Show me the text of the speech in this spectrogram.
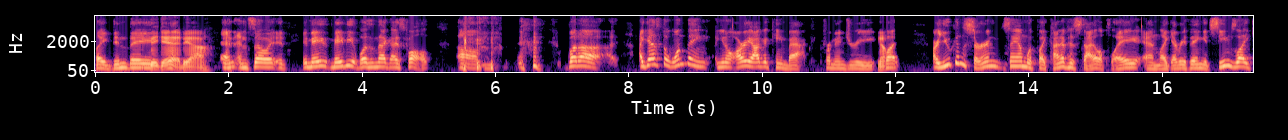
Like, didn't they? They did, yeah. and and so it it may maybe it wasn't that guy's fault. Um, but uh, I guess the one thing you know, Arriaga came back from injury, Yep. but are you concerned, Sam, with like kind of his style of play and like everything? It seems like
